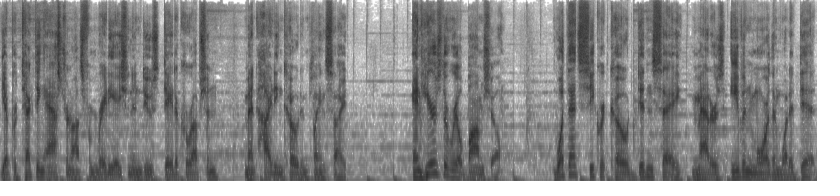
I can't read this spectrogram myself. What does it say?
yet protecting astronauts from radiation-induced data corruption meant hiding code in plain sight. And here's the real bombshell. What that secret code didn't say matters even more than what it did.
